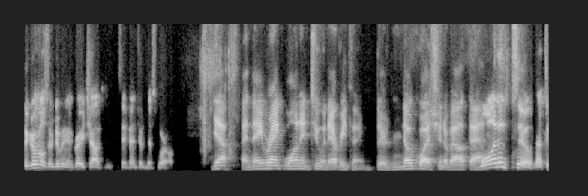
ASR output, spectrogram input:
the girls are doing a great job since they've entered this world. Yeah, and they rank one and two in everything. There's no question about that. One and two. That's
